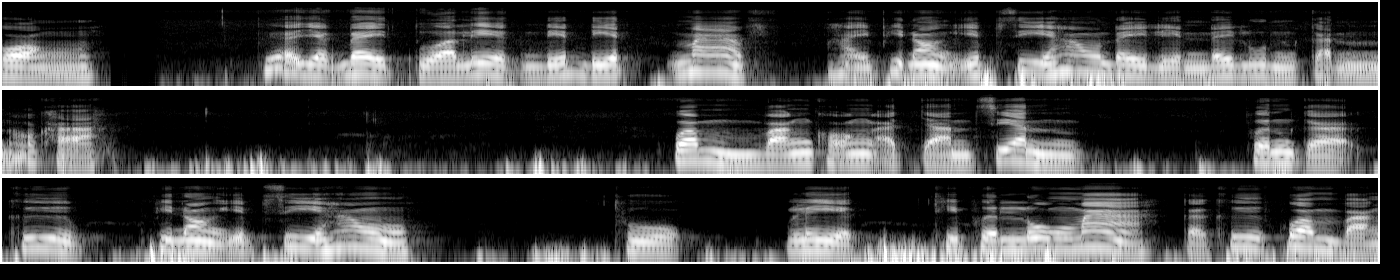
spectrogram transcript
กล่อง เพื่ออยากได้ตัวเลขเด็ดเด็ดมาให้พี่น้องเอฟซีเฮาได้เล่นได้รุ่นกันเนาะค่ะ ความหวังของอาจารย์เซียน เพิ่นก็คือพี่น้องเอฟซีเฮาถูก เลขที่เพิ่นลงมาก็คือความหวัง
